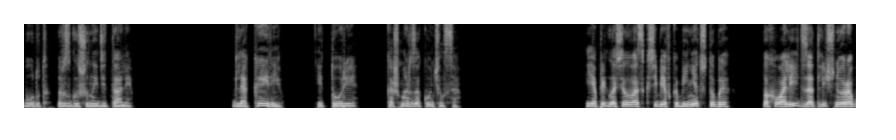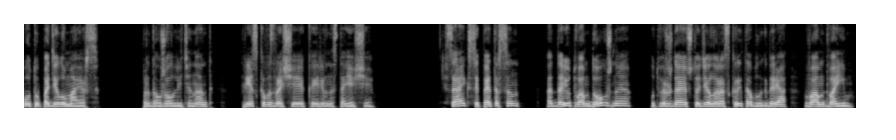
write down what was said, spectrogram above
будут разглашены детали. Для Кэрри и Тори кошмар закончился. «Я пригласил вас к себе в кабинет, чтобы похвалить за отличную работу по делу Майерс», продолжал лейтенант, резко возвращая Кэрри в настоящее. «Сайкс и Петерсон отдают вам должное, утверждают, что дело раскрыто благодаря вам двоим.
